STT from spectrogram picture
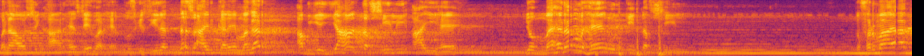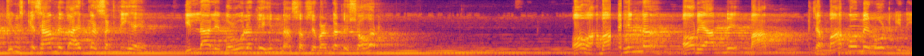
बनाओ सिंगार है, जेवर है तो उसकी जीरत न ज़ाहिर करें, मगर अब ये यहाँ तफसीली आई है, जो महरम है उनकी तफसील। तो फरमाया किन के सामने ज़ाहिर कर सकती है? इल्ला बड़ूलत हिन्ना सबसे बढ़कर तो शोहर। और हिन्ना और आपने बाप अच्छा बापों में नोट की दी।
